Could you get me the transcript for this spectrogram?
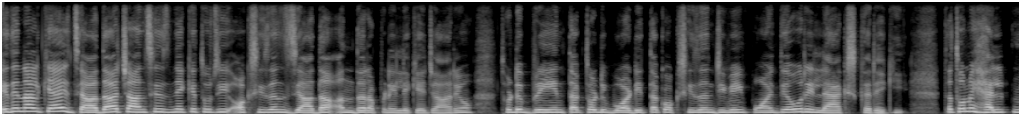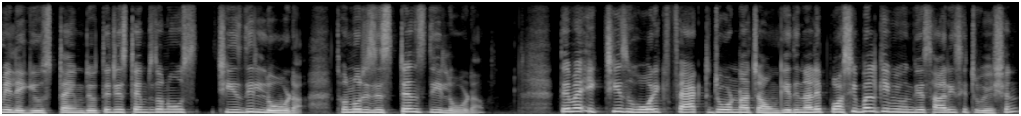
ਇਹਦੇ ਨਾਲ ਕੀ ਹੈ? ਜ਼ਿਆਦਾ ਚਾਂਸਸ ਨੇ ਕਿ ਤੁਸੀਂ ਆਕਸੀਜਨ ਜ਼ਿਆਦਾ ਅੰਦਰ ਆਪਣੇ ਲੈ ਕੇ ਜਾ ਰਹੇ ਹੋ। ਤੁਹਾਡੇ ਬ੍ਰੇਨ ਤੱਕ, ਤੁਹਾਡੀ ਬਾਡੀ ਤੱਕ ਆਕਸੀਜਨ ਜਿਵੇਂ ਹੀ ਪਹੁੰਚਦੀ ਹੈ, ਉਹ ਰਿਲੈਕਸ ਕਰੇਗੀ। ਤਾਂ ਤੁਹਾਨੂੰ ਹੈਲਪ ਮਿਲੇਗੀ ਉਸ ਟਾਈਮ ਦੇ ਉੱਤੇ, ਜਿਸ ਟਾਈਮ ਤੇ ਤੁਹਾਨੂੰ ਉਸ ਚੀਜ਼ ਦੀ ਲੋੜ ਆ। ਤੁਹਾਨੂੰ ਰੈਜ਼ਿਸਟੈਂਸ ਦੀ ਲੋੜ ਆ। ਤੇ ਮੈਂ ਇੱਕ ਚੀਜ਼ ਹੋਰ, ਇੱਕ ਫੈਕਟ ਜੋੜਨਾ ਚਾਹੂੰਗੀ ਇਹਦੇ ਨਾਲ। ਇਹ ਪੋਸੀਬਲ ਕਿਵੇਂ ਹੁੰਦੀ ਹੈ ਸਾਰੀ ਸਿਚੁਏਸ਼ਨ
